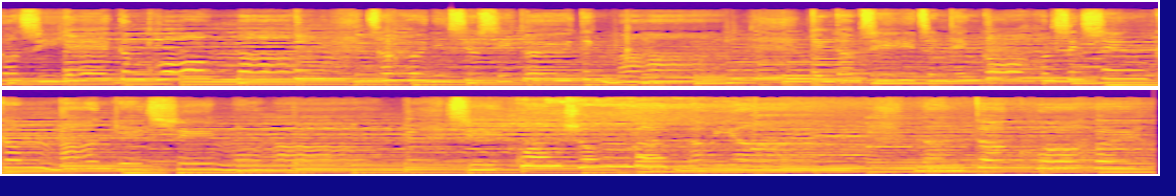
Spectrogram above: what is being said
干时夜更光吗？擦去年少时对的骂，平淡似静听歌，看星星，今晚亦是无暇。时光总不留人，难得过去幸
